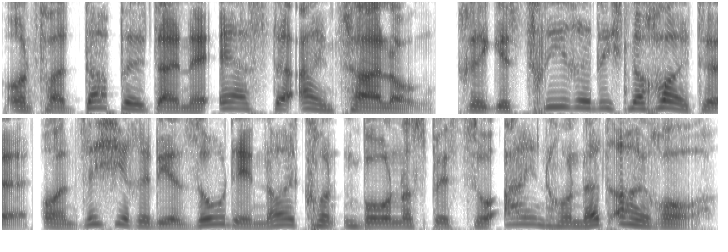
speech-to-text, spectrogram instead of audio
und verdoppelt deine erste Einzahlung. Registriere dich noch heute und sichere dir so den Neukundenbonus bis zu 100 Euro.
